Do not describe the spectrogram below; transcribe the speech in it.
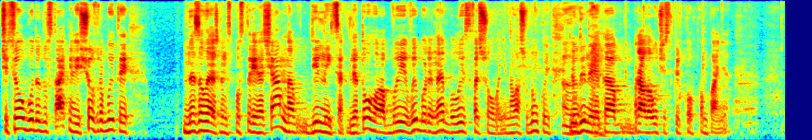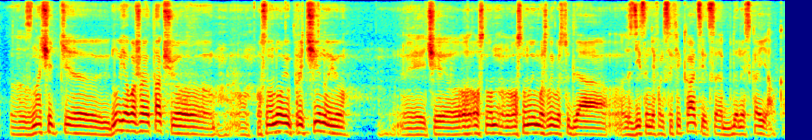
Чи цього буде достатньо, і що зробити незалежним спостерігачам на дільницях для того, аби вибори не були сфальшовані? На вашу думку, людини, яка брала участь в кількох кампаніях? Значить, е, ну я вважаю так, що е, основною причиною е, чи основ- основною можливістю для здійснення фальсифікації це буде низька явка.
